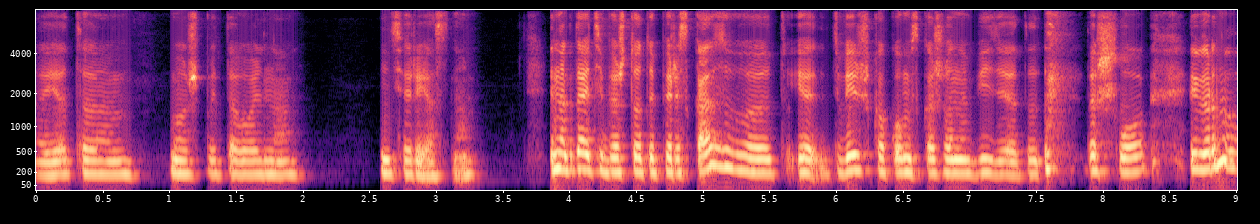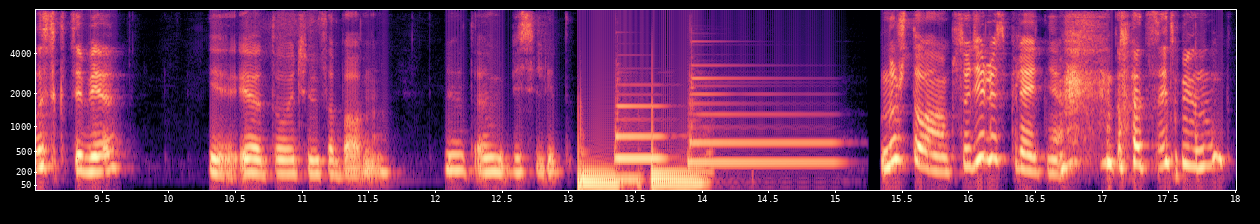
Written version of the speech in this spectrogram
и это может быть довольно интересно. Иногда тебе что-то пересказывают, и ты видишь, в каком искаженном виде это дошло, и вернулось к тебе. И, и это очень забавно. И это веселит. Ну что, обсудили сплетни? 20 минут.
